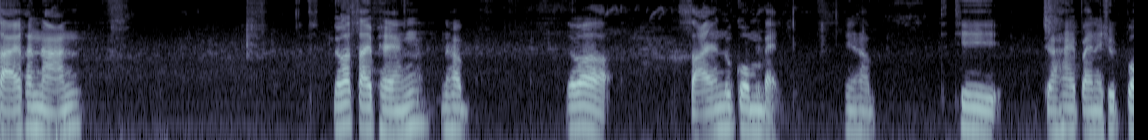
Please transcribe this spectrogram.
สายขนาน แล้วก็สายแผงนะครับ แล้วก็สายอนุกรมแบตนี่นะครับที่ จะให้ไปในชุดโปร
